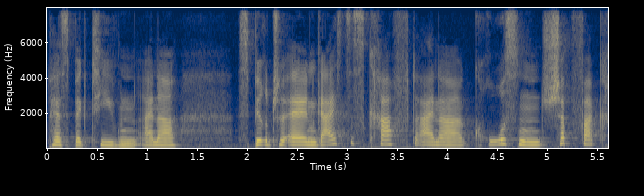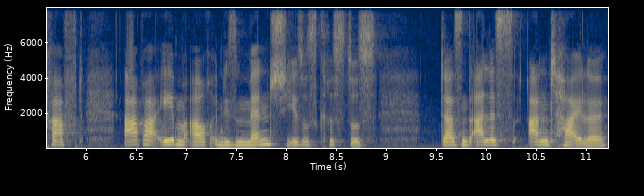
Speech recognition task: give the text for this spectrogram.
Perspektiven einer spirituellen Geisteskraft, einer großen Schöpferkraft, aber eben auch in diesem Mensch, Jesus Christus. Da sind alles Anteile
